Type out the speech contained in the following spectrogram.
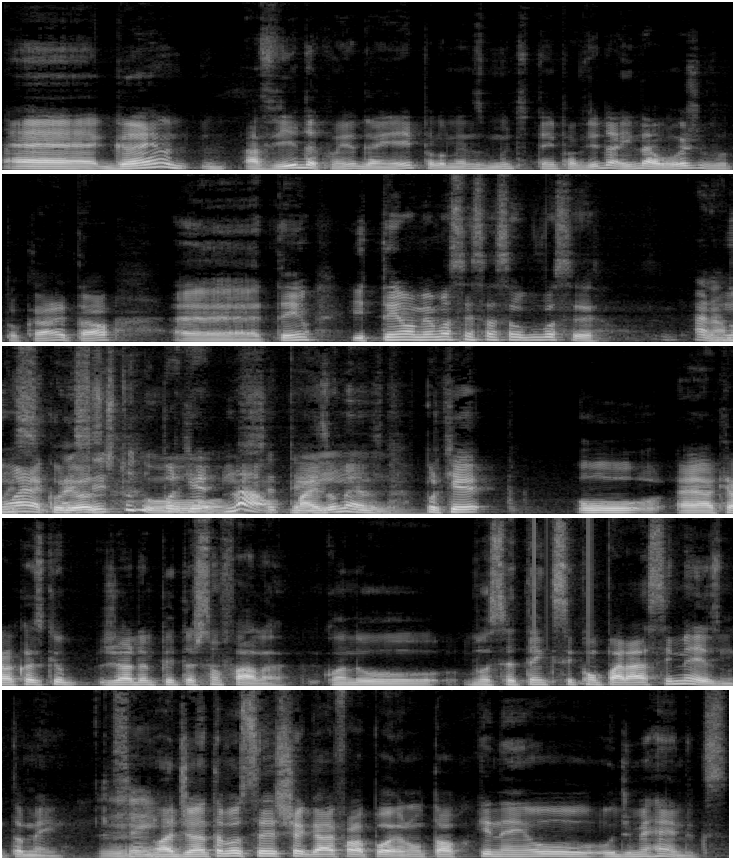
é, ganho a vida com isso, ganhei pelo menos muito tempo a vida, ainda hoje vou tocar e tal. É, tenho, e tenho a mesma sensação que você. Ah, Não, mas- é mas curioso? você estudou. Porque, não, você tem- mais ou menos. Porque o, é aquela coisa que o Jordan Peterson fala, quando você tem que se comparar a si mesmo também. Sim. Não adianta você chegar e falar, pô, eu não toco que nem o, o Jimi Hendrix.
